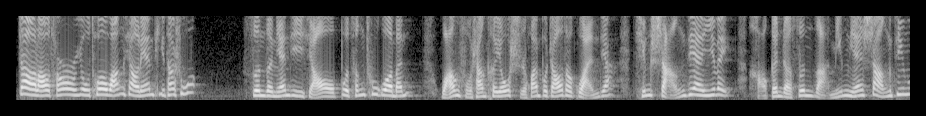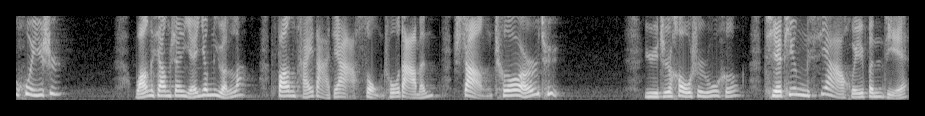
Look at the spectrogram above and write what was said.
赵老头又托王孝廉替他说。孙子年纪小，不曾出过门。王府上可有使唤不着的管家，请赏见一位，好跟着孙子明年上京会试。王香身也应允了，方才大家送出大门，上车而去。欲知后事如何，且听下回分解。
